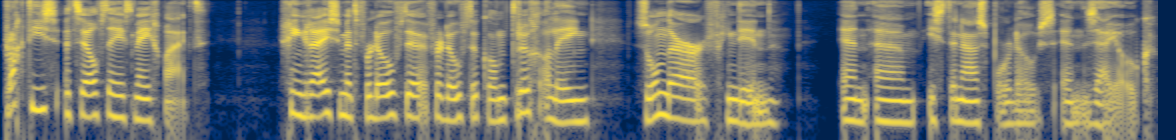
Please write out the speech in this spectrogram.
praktisch hetzelfde heeft meegemaakt. Ging reizen met verloofde, verloofde kwam terug alleen, zonder vriendin. En ehm, is daarna spoorloos en zij ook.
